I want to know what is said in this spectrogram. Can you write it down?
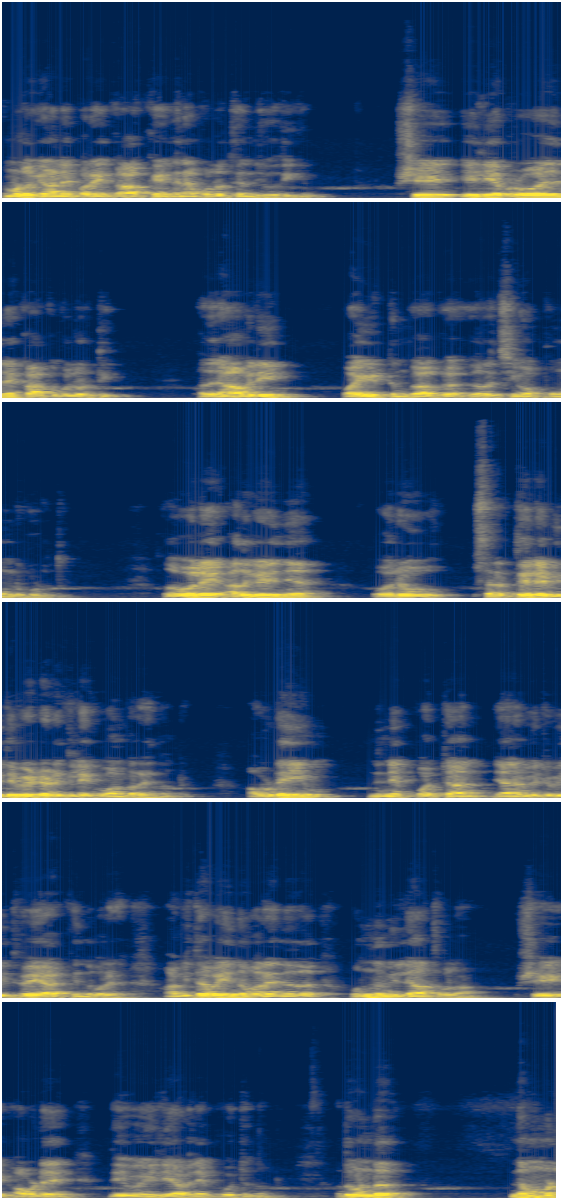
നമ്മളൊക്കെയാണെങ്കിൽ പറയും കാക്ക എങ്ങനെയാണ് പുലർത്തിയെന്ന് ചോദിക്കും. പക്ഷേ എലിയ പ്രവാചനെ കാക്ക പുലർത്തി. അത് രാവിലെയും വൈകിട്ടും കാക്ക ഇറച്ചിയും അപ്പം കൊണ്ട് കൊടുത്തു. അതുപോലെ അത് കഴിഞ്ഞ് ഒരു സ്ഥലത്തിലെ വിധവയുടെ അടുക്കിലേക്ക് പോകാൻ പറയുന്നുണ്ട്. അവിടെയും നിന്നെ പോറ്റാൻ ഞാൻ ഒരു വിധവയാക്കി എന്ന് പറയാം. ആ വിധവ എന്ന് പറയുന്നത് ഒന്നുമില്ലാത്തവളാണ്. പക്ഷേ അവിടെ ദൈവം ഏലിയാവിനെ പോറ്റുന്നുണ്ട്. അതുകൊണ്ട് നമ്മൾ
